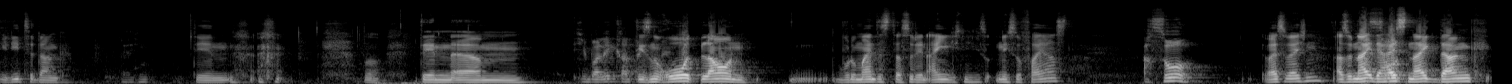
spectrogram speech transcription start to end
Elite-Dank. Welchen? Den, so, den, ähm, Ich überlege gerade. diesen rot-blauen, wo du meintest, dass du den eigentlich nicht so, nicht so feierst. Ach so. Weißt du welchen? Also Nike, der so. heißt Nike Dunk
